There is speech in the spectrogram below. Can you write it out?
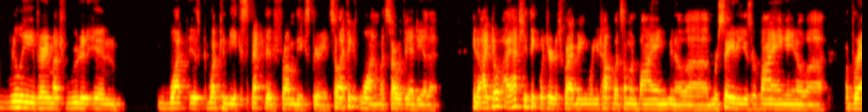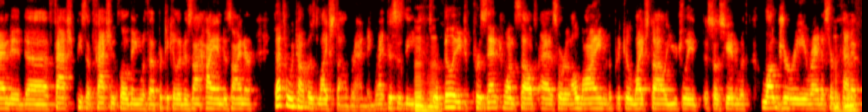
really very much rooted in what is what can be expected from the experience. So I think one, let's start with the idea that you know I don't I actually think what you're describing when you talk about someone buying you know a Mercedes or buying you know a, a branded uh, fashion piece of fashion clothing with a particular design high end designer. That's what we talk about as lifestyle branding, right? This is the mm-hmm. sort of ability to present oneself as sort of aligned with a particular lifestyle, usually associated with luxury, right? A certain mm-hmm. kind of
